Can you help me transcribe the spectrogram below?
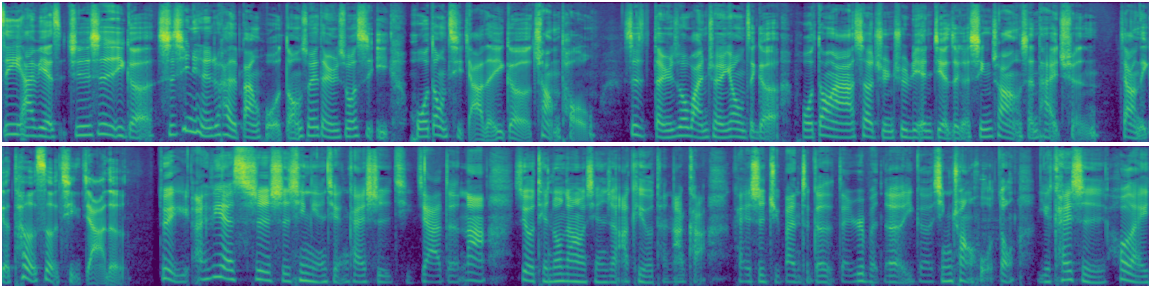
IVS 其实是一个十七年前就开始办活动，所以等于说是以活动起家的一个创投，是等于说完全用这个活动啊、社群去连接这个新创生态圈这样的一个特色起家的。对，IVS 是十七年前开始起家的，那是由田中章雄先生 Akio Tanaka 开始举办这个在日本的一个新创活动，也开始后来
